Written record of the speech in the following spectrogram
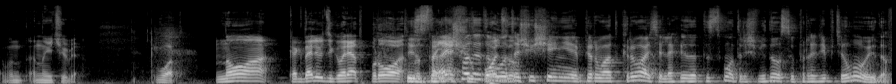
на YouTube. Вот. Но когда люди говорят про Ты знаешь вот это вот ощущение первооткрывателя, когда ты смотришь видосы про рептилоидов?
